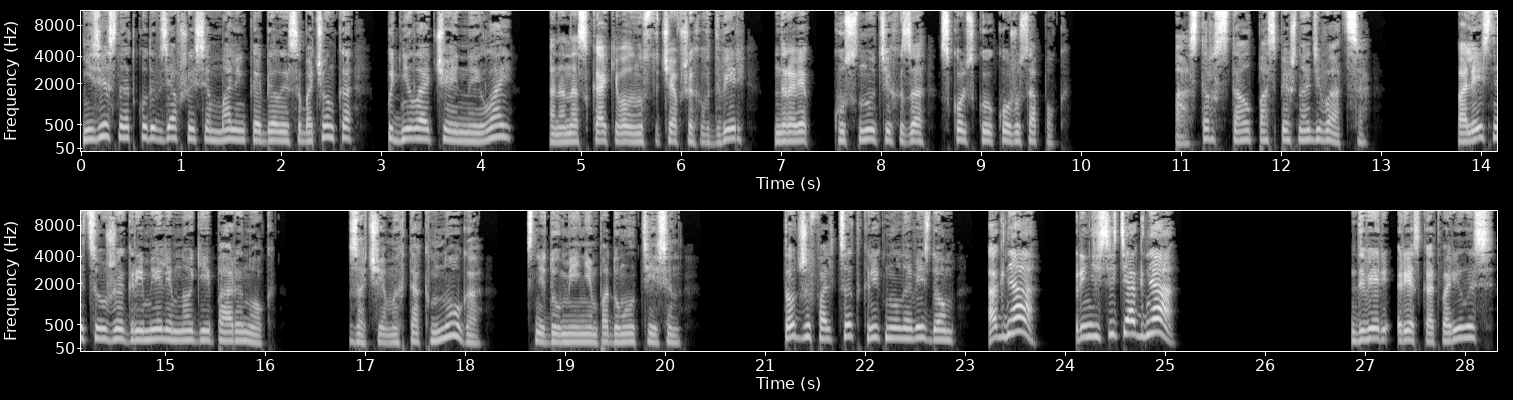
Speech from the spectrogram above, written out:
Неизвестно откуда взявшаяся маленькая белая собачонка подняла отчаянный лай, она наскакивала на стучавших в дверь, норовя куснуть их за скользкую кожу сапог. Пастор стал поспешно одеваться. По лестнице уже гремели многие пары ног. «Зачем их так много?» — с недоумением подумал Тесин. Тот же фальцет крикнул на весь дом. «Огня! Принесите огня!» Дверь резко отворилась,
